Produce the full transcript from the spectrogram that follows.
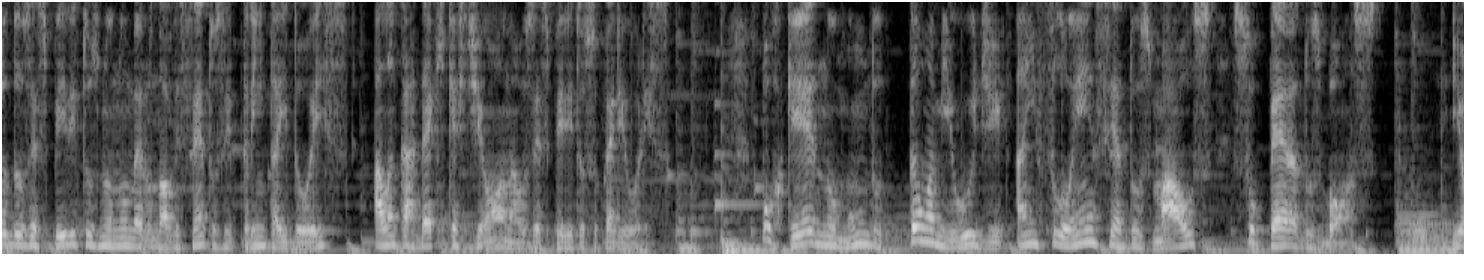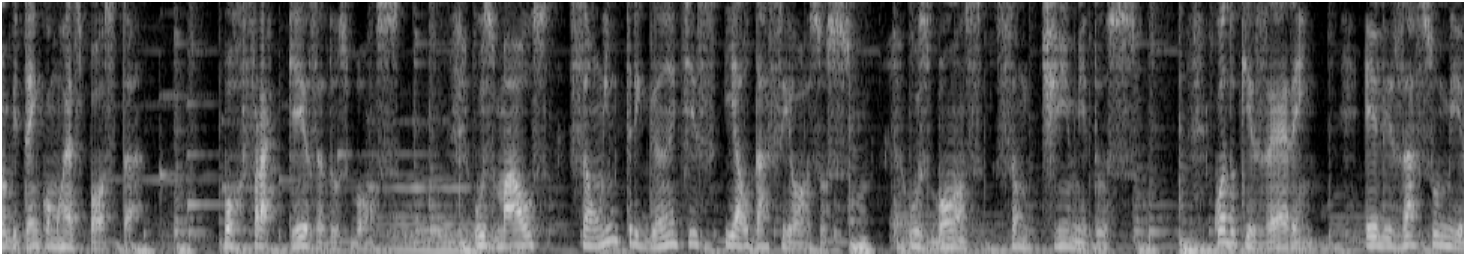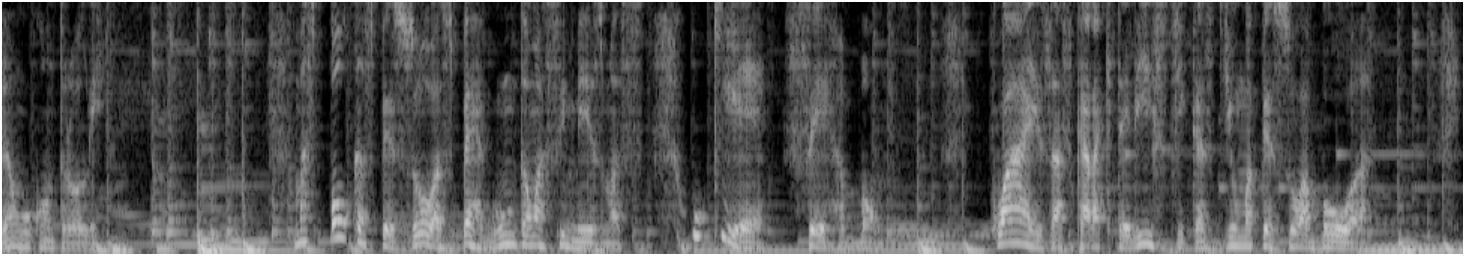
Livro dos Espíritos, no número 932, Allan Kardec questiona os espíritos superiores. Por que no mundo tão a miúde a influência dos maus supera dos bons? E obtém como resposta: por fraqueza dos bons. Os maus são intrigantes e audaciosos. Os bons são tímidos. Quando quiserem, eles assumirão o controle. Mas poucas pessoas perguntam a si mesmas: o que é ser bom? Quais as características de uma pessoa boa?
